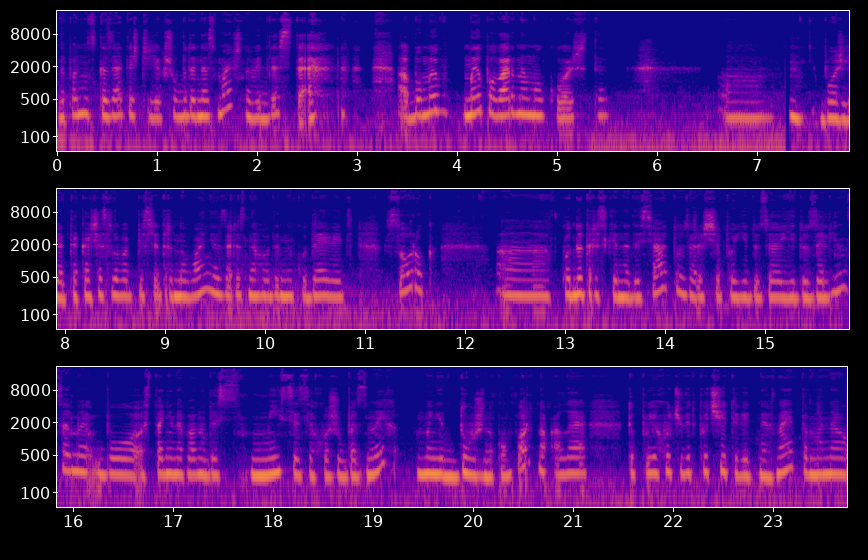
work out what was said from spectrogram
Напевно, сказати, що якщо буде несмачно, віддасте. Або ми, ми повернемо кошти. О, Боже, я така щаслива після тренування. Зараз на годиннику 9.40. а, В кондитерській на 10. Зараз ще поїду за їду за лінзами, бо останні, напевно, десь місяць я ходжу без них. Мені дуже некомфортно, але типу я хочу відпочити від них. Знаєте, в мене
